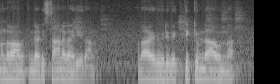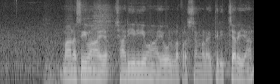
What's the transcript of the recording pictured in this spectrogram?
മന്ത്രവാദത്തിന്റെ അടിസ്ഥാന കാര്യം ഇതാണ്. അതായത് ഒരു വ്യക്തിക്കുണ്ടാവുന്ന മാനസികമായോ ശാരീരികമായോ ഉള്ള പ്രശ്നങ്ങളെ തിരിച്ചറിയാൻ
